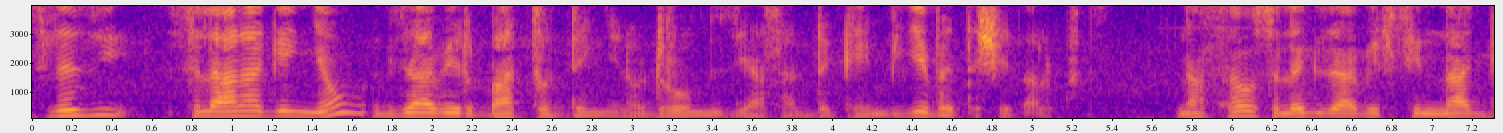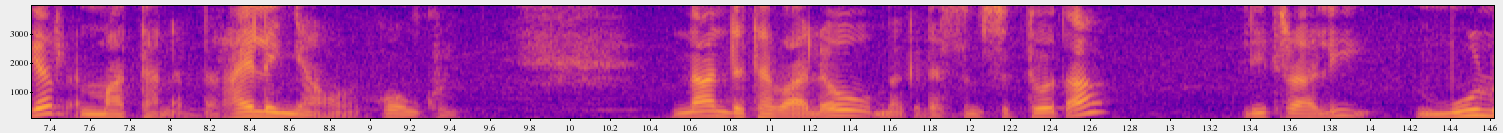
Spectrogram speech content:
ስለዚህ ስላላገኘው እግዚአብሔር ባትወደኝ ነው ድሮም እዚህ ያሳደገኝ ብዬ በጥሽ የጣልኩት። እና ሰው ስለ እግዚአብሔር ሲናገር እማታ ነበር ኃይለኛ ሆንኩኝ። እና እንደተባለው መቅደስም ስትወጣ ሊትራሊ ሙሉ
